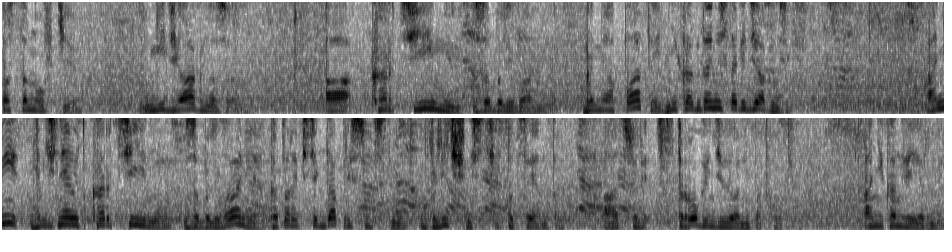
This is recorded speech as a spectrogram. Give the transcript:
постановки не диагноза, а картины заболевания. Гомеопаты никогда не ставят диагнозов. Они выясняют картину заболевания, которая всегда присутствует в личности пациента, а отсюда строго индивидуальный подход, а не конвейерный.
